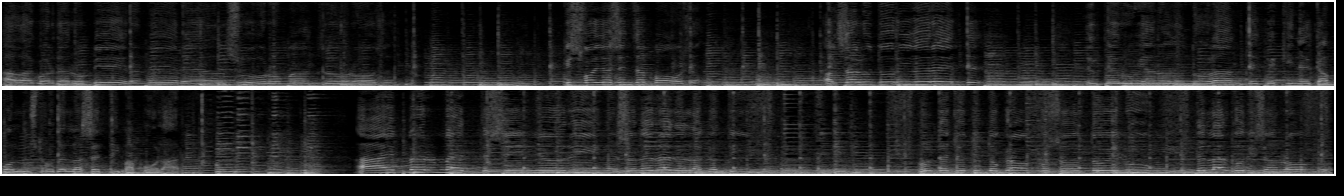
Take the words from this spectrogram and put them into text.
alla guardarobiera nera e al suo romanzo rosa che sfoglia senza posa al saluto riverente del peruviano dondolante che chi nel capo al lustro della settima polare Ai permette signorina, sono il re della cantina. Volteggio tutto crocco sotto i lumi dell'arco di San Rocco.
